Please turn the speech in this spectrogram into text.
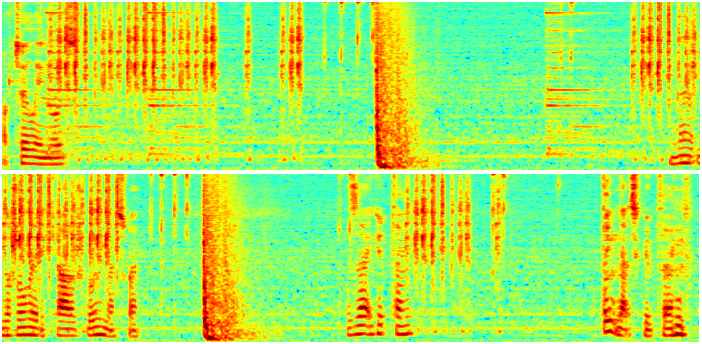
or two lane roads. No, there's already cars going this way. Is that a good thing? I think that's a good thing.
